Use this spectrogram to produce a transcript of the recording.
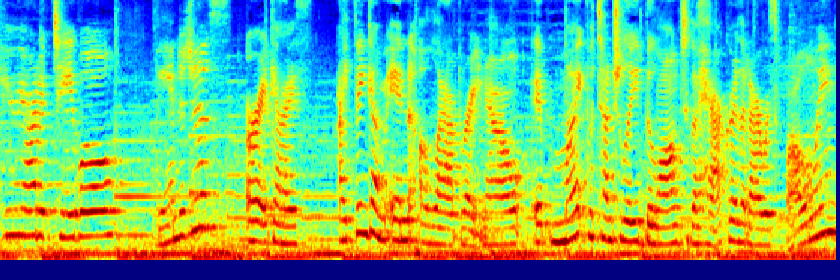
Periodic table, bandages? All right, guys, I think I'm in a lab right now. It might potentially belong to the hacker that I was following.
